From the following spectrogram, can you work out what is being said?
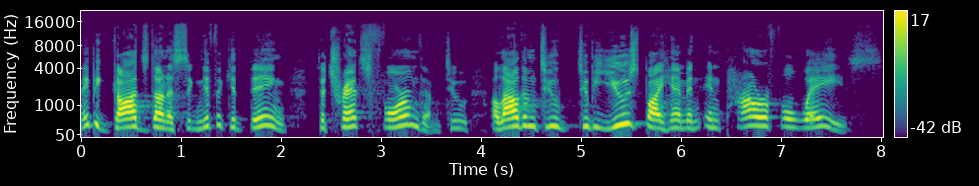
Maybe God's done a significant thing to transform them, to allow them to, to be used by Him in, in powerful ways.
